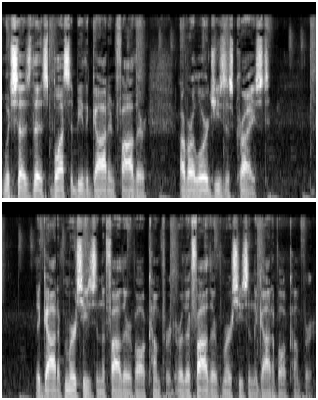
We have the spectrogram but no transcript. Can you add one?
which says this Blessed be the God and Father of our Lord Jesus Christ, the God of mercies and the Father of all comfort, or the Father of mercies and the God of all comfort.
